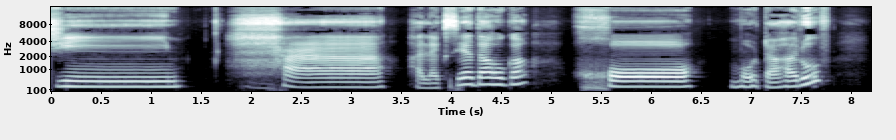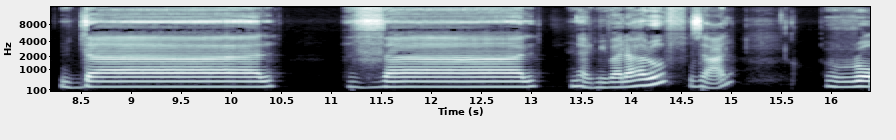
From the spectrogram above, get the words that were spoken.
जीम हा हलक से अदा होगा खो मोटा हरूफ दाल जाल नरमी वाला हरूफ, जाल, रो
